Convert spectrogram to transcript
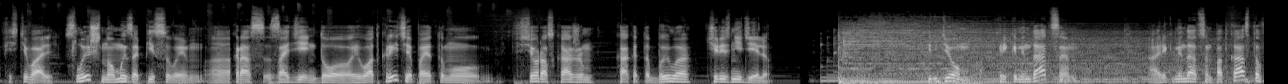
фестиваль «Слышь», но мы записываем э, как раз за день до его открытия, поэтому все расскажем, как это было через неделю. Перейдем к рекомендациям. А, рекомендациям подкастов,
